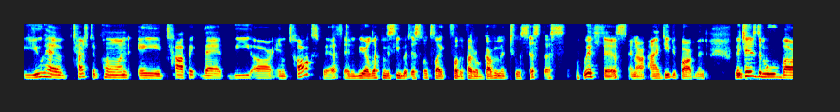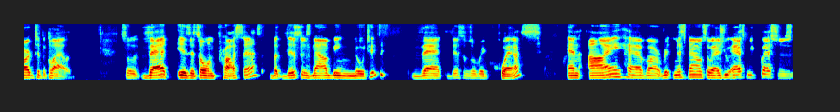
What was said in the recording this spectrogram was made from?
You have touched upon a topic that we are in talks with, and we are looking to see what this looks like for the federal government to assist us with this in our IT department, which is to move Bard to the cloud. So that is its own process, but this is now being noted that this is a request and I have uh, written this down. So as you ask me questions,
